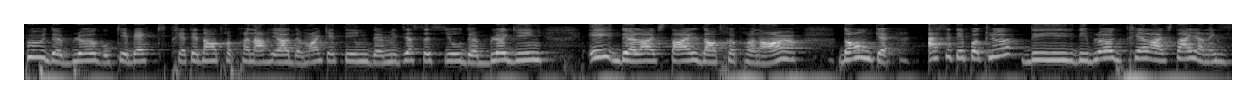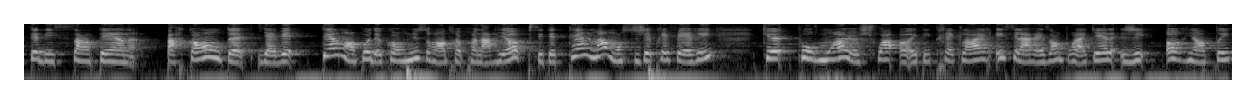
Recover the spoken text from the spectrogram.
peu de blogs au Québec qui traitaient d'entrepreneuriat, de marketing, de médias sociaux, de blogging et de lifestyle d'entrepreneurs. Donc, à cette époque-là, des, blogs très lifestyle, il en existait des centaines. Par contre, il y avait tellement pas de contenu sur l'entrepreneuriat, puis c'était tellement mon sujet préféré que pour moi, le choix a été très clair et c'est la raison pour laquelle j'ai orienté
